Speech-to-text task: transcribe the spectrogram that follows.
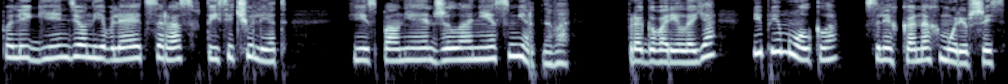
«По легенде он является раз в тысячу лет и исполняет желание смертного», — проговорила я и примолкла, слегка нахмурившись.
